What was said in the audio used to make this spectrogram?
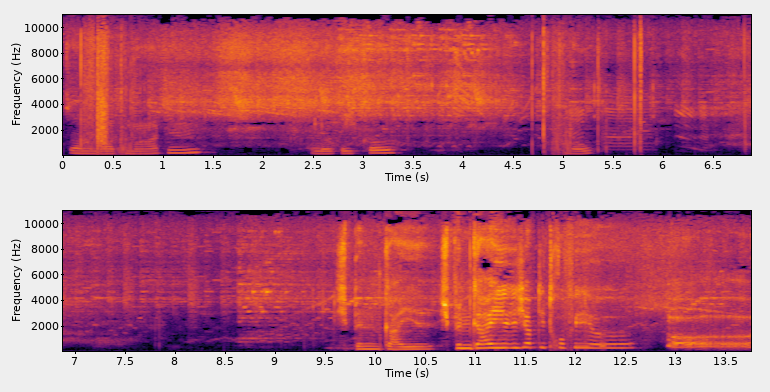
So ein Automaten. Hallo Rico. Nope. Ich bin geil. Ich bin geil. Ich hab die Trophäe. Oh.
